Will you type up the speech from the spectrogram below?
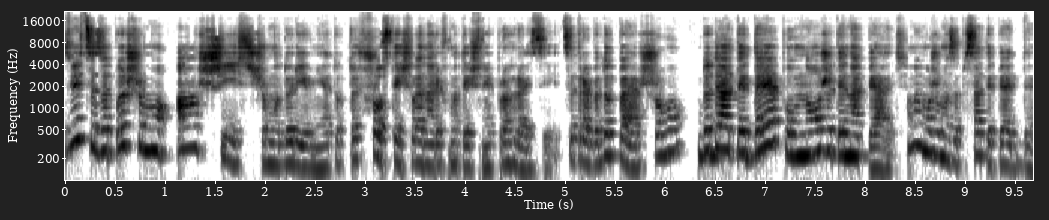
Звідси запишемо А6, чому дорівнює, тобто шостий член арифметичної прогресії. Це треба до першого. Додати d помножити на 5. Ми можемо записати 5d.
